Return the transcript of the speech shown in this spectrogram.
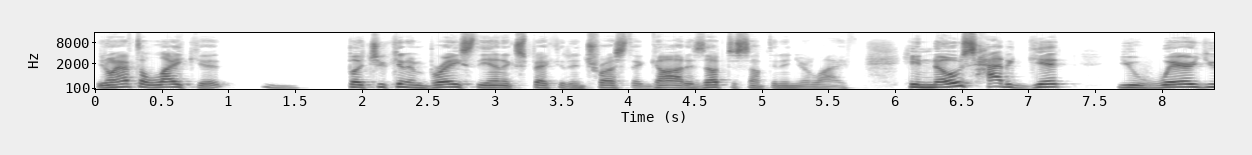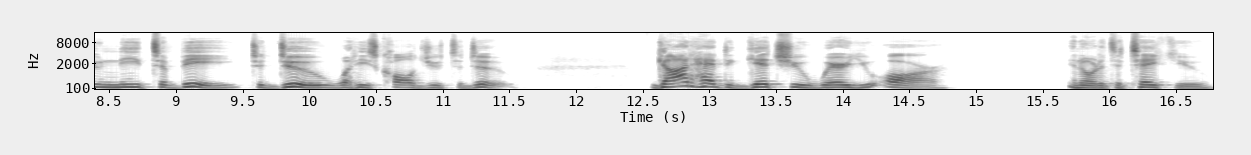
You don't have to like it, but you can embrace the unexpected and trust that God is up to something in your life. He knows how to get you where you need to be to do what He's called you to do. God had to get you where you are in order to take you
